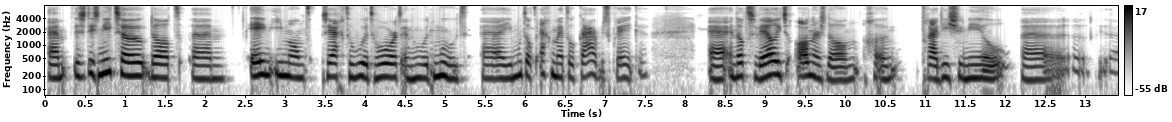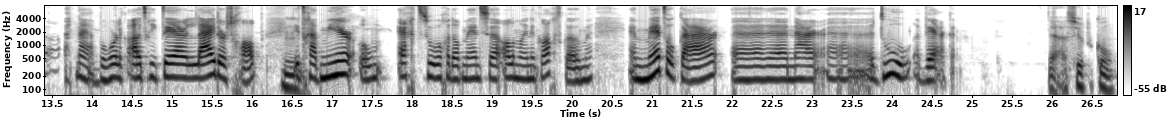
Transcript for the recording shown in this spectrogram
Ehm, dus het is niet zo dat um, één iemand zegt hoe het hoort en hoe het moet. Uh, je moet dat echt met elkaar bespreken. Uh, en dat is wel iets anders dan gewoon traditioneel, uh, nou ja, behoorlijk autoritair leiderschap. Hmm. Dit gaat meer om echt zorgen dat mensen allemaal in de kracht komen en met elkaar uh, naar het doel werken. Ja, super cool.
